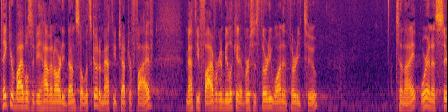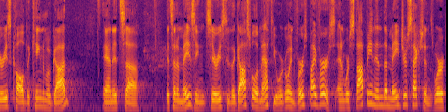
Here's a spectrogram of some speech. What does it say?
Take your Bibles if you haven't already done so. Let's go to Matthew chapter 5. Matthew 5, we're going to be looking at verses 31 and 32 tonight. We're in a series called The Kingdom of God, and it's, uh, it's an amazing series through the Gospel of Matthew. We're going verse by verse, and we're stopping in the major sections. We're,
